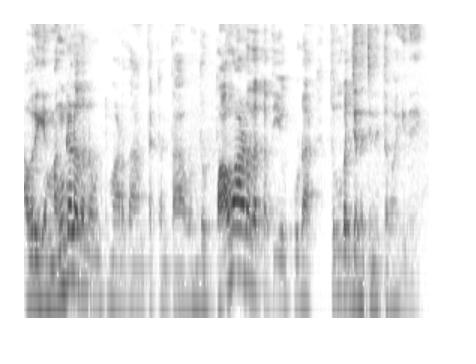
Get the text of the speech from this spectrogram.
ಅವರಿಗೆ ಮಂಗಳವನ್ನು ಉಂಟು ಮಾಡದ ಅಂತಕ್ಕಂತಹ ಒಂದು ಪಾವಾಡದ ಕಥೆಯು ಕೂಡ ತುಂಬ ಜನಜನಿತವಾಗಿದೆ.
